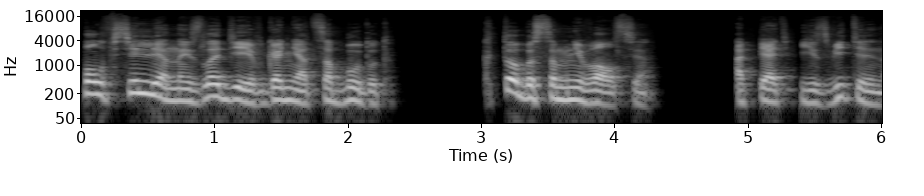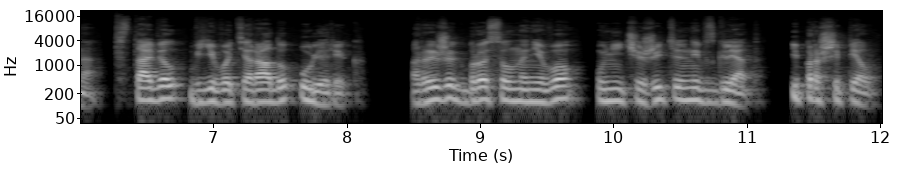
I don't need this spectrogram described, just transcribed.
полвселенной злодеев гоняться будут. Кто бы сомневался. Опять язвительно вставил в его тираду Ульрик. Рыжик бросил на него уничижительный взгляд и прошипел.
